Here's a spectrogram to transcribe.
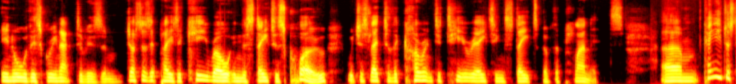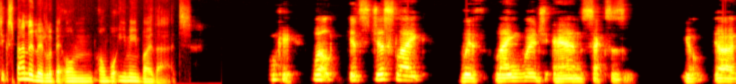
in all this green activism, just as it plays a key role in the status quo, which has led to the current deteriorating state of the planet. Um, can you just expand a little bit on, on what you mean by that? Okay. Well, it's just like with language and sexism. You know, uh,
